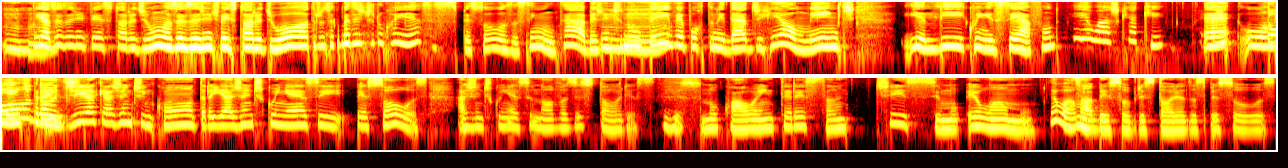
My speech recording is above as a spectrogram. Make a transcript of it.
Uhum. E às vezes a gente vê a história de um, às vezes a gente vê a história de outro, não sei o quê, mas a gente não conhece essas pessoas assim, sabe? A gente não Uhum. teve a oportunidade de realmente ir ali, conhecer a fundo. E eu acho que aqui é E o ambiente para Todo isso. dia que a gente encontra e a gente conhece pessoas, a gente conhece novas histórias, Isso. no qual é interessantíssimo. Eu amo, Eu amo. saber sobre a história das pessoas.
